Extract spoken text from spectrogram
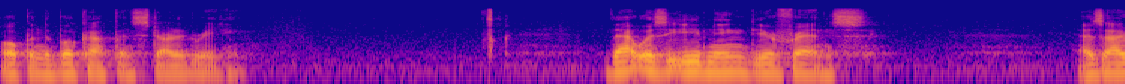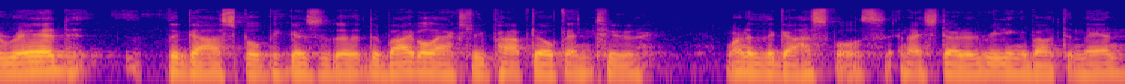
Opened the book up and started reading. That was the evening, dear friends, as I read the gospel, because the, the Bible actually popped open to one of the gospels, and I started reading about the man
